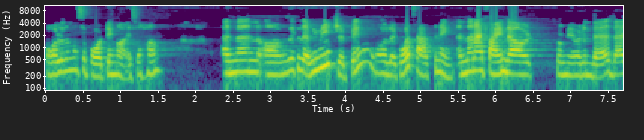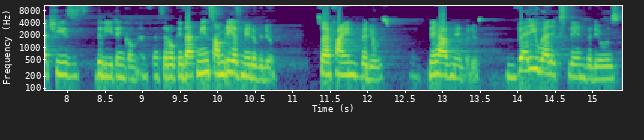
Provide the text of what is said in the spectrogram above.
All of them are supporting her. I said, huh? And then uh, I was like, is everybody tripping? Or like, what's happening? And then I find out from here and there that she's deleting comments. I said, okay, that means somebody has made a video. So I find videos. They have made videos. Very well explained videos.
